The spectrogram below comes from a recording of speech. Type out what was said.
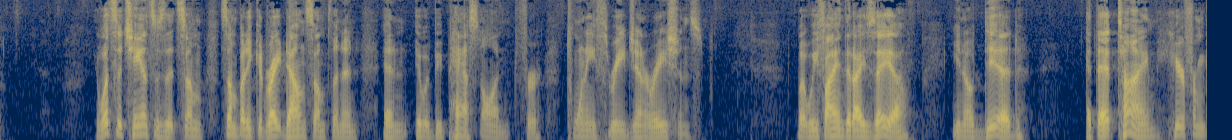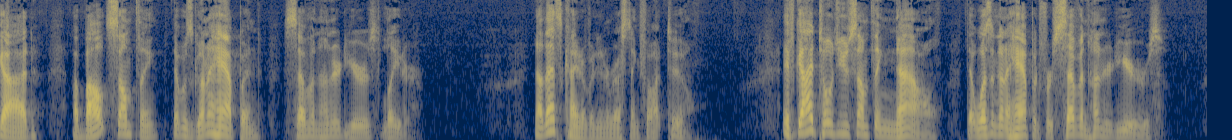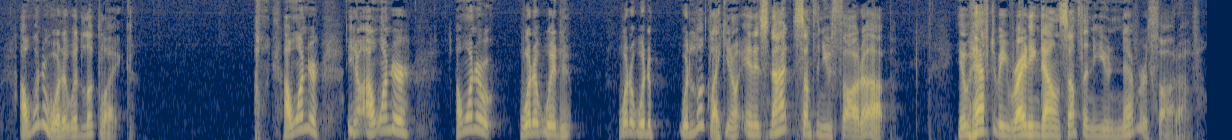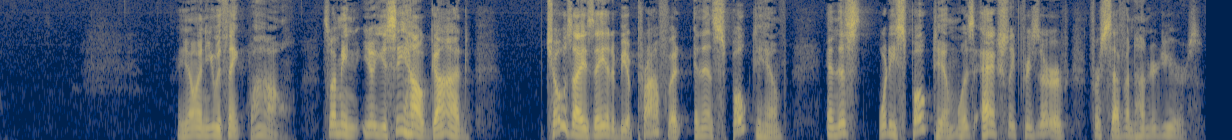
What's the chances that some somebody could write down something and, and it would be passed on for 23 generations? But we find that Isaiah, you know, did at that time hear from God about something that was going to happen 700 years later. Now, that's kind of an interesting thought, too. If God told you something now that wasn't going to happen for 700 years, I wonder what it would look like. I wonder, you know, I wonder, I wonder what it would, what it would would look like, you know. And it's not something you thought up. It would have to be writing down something you never thought of. You know, and you would think, wow. So, I mean, you know, you see how God chose Isaiah to be a prophet and then spoke to him. And this, what he spoke to him, was actually preserved for 700 years.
